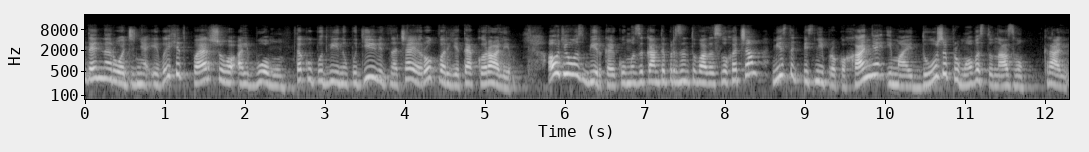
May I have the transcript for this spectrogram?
день народження і вихід першого альбому. Таку подвійну подію відзначає рок вар'єте коралі. Аудіозбірка, яку музиканти презентували слухачам, містить пісні про кохання і має дуже промовисту назву Кралі.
